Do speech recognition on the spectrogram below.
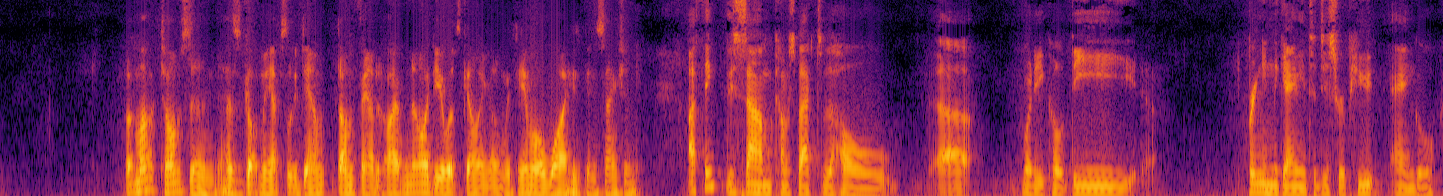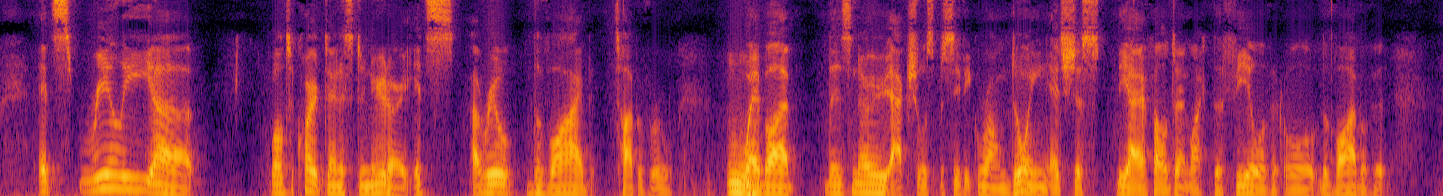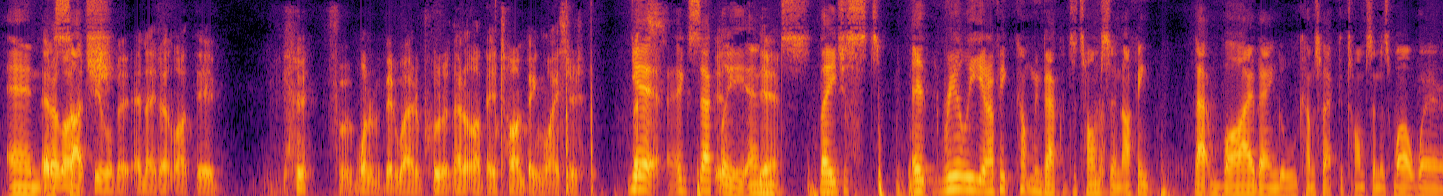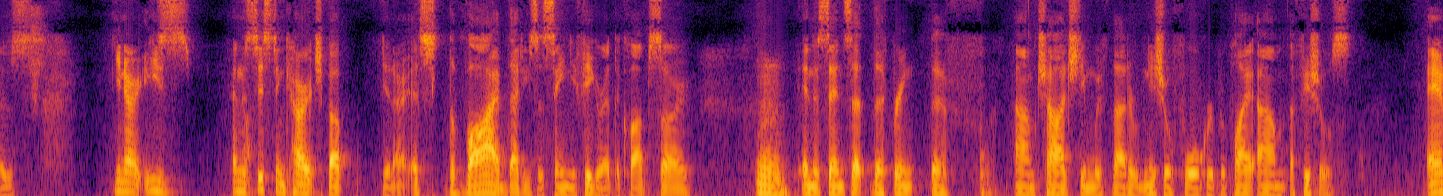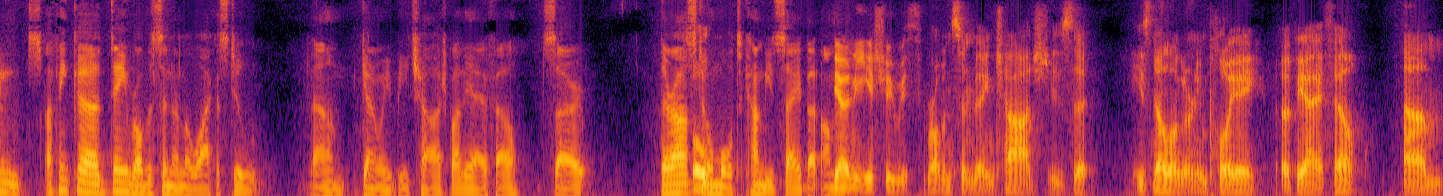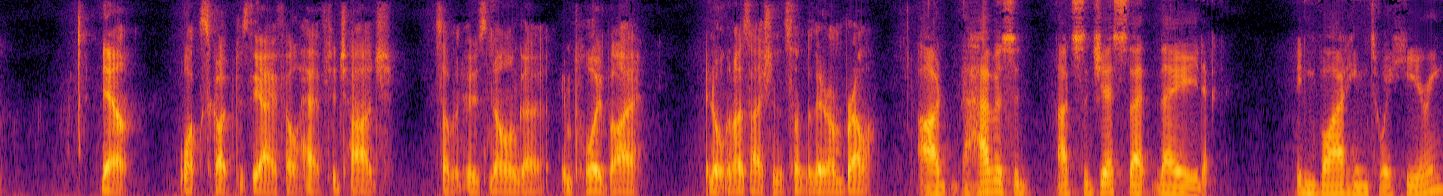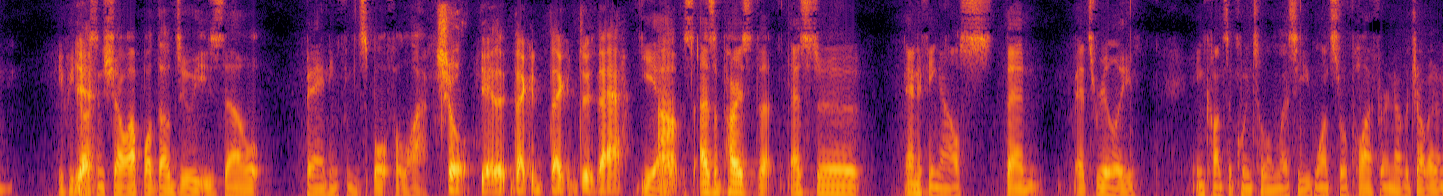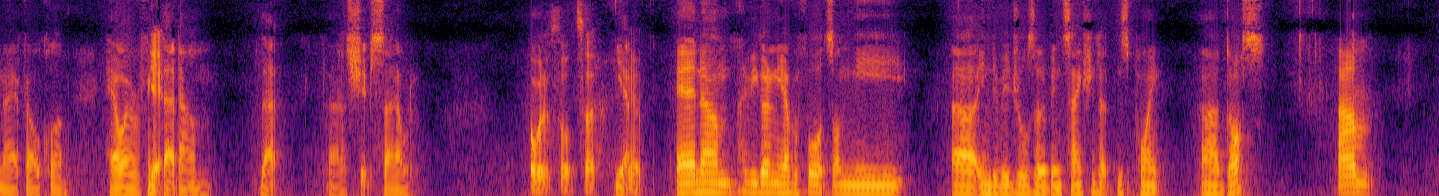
but Mark Thompson has got me absolutely down, dumbfounded. I have no idea what's going on with him or why he's been sanctioned. I think this um comes back to the whole uh, what do you call it? the bringing the game into disrepute angle. It's really uh, well to quote Dennis Denuto, it's a real the vibe type of rule, Mm. whereby there's no actual specific wrongdoing. It's just the AFL don't like the feel of it or the vibe of it, and They don't like such, the feel of it, and they don't like their, for want of a better way to put it, they don't like their time being wasted. Yeah, exactly. it- and yeah. they just, it really, and I think coming back to Thompson, I think that vibe angle comes back to Thompson as well, whereas, you know, he's an assistant coach, but, you know, it's the vibe that he's a senior figure at the club, so, in the sense that they've bring, they've, um, charged him with that initial four group of play, um, officials. And I think, uh, Dean Robinson and the like are still, um, going to be charged by the AFL, so, there are still Well- more to come, you'd say, but um, The only issue with Robinson being charged is that he's no longer an employee of the AFL. Um, now, what scope does the AFL have to charge someone who's no longer employed by an organisation that's under their umbrella? I'd have a su- I'd suggest that they'd invite him to a hearing. If he Yeah. doesn't show up, what they'll do is they'll ban him from the sport for life. Sure. Yeah, they- could they could do that. Yeah, Um, as opposed to as to anything else, then it's really inconsequential unless he wants to apply for another job at an AFL club. However, I think Yeah. that um that uh, ship sailed. I would have thought so. Yeah. Yep. And um, have you got any other thoughts on the uh, individuals that have been sanctioned at this point, uh, Doss? Um,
